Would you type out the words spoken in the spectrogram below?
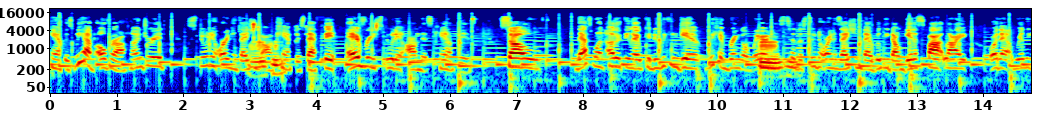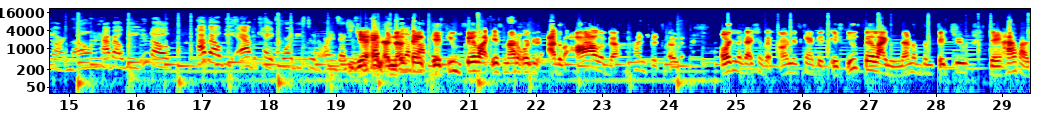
campus we have over a hundred student organizations on Mhm. campus that fit every student on this campus. So that's one other thing that we can do. We can give, we can bring awareness to the student organizations that really don't get a spotlight or that really aren't known. How about we, you know, how about we advocate for these student organizations? Yeah, and another thing, if you feel like it's not an organ, out of all of the hundreds of organizations that's on this campus, if you feel like none of them fit you, then how about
